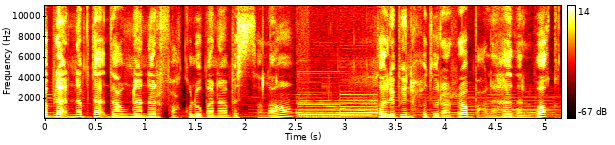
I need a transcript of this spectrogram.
قبل أن نبدأ دعونا نرفع قلوبنا بالصلاة. طالبين حضور الرب على هذا الوقت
